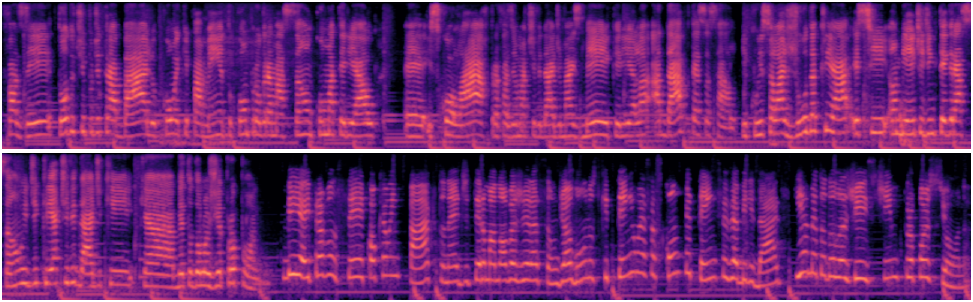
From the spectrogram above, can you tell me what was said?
fazer todo tipo de trabalho com equipamento, com programação, com material é, escolar para fazer uma atividade mais maker e ela adapta essa sala. E com isso ela ajuda a criar esse ambiente de integração e de criatividade que, que a metodologia propõe. Bia, e para você, qual é o impacto né, de ter uma nova geração de alunos que tenham essas competências e habilidades que a metodologia STEAM proporciona?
